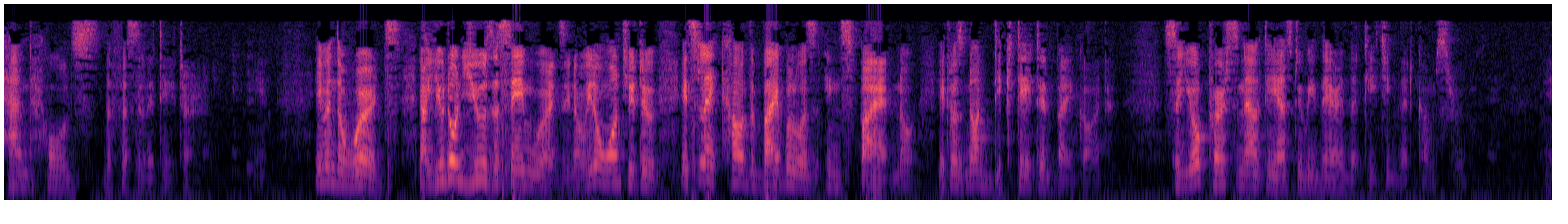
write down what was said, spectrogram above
handholds the facilitator even the words. Now, you don't use the same words. You know, we don't want you to. It's like how the Bible was inspired. No, it was not dictated by God. So your personality has to be there in the teaching that comes through. Yeah.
